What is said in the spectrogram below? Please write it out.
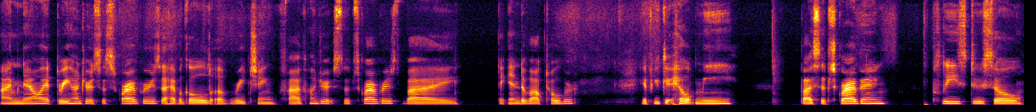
I'm now at 300 subscribers. I have a goal of reaching 500 subscribers by the end of October. If you could help me by subscribing, please do so.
